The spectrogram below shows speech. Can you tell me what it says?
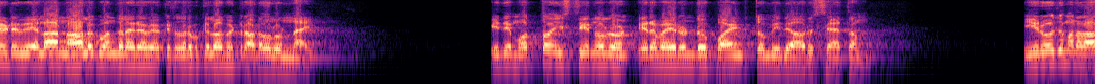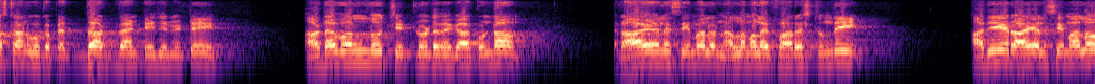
ఏడు వేల నాలుగు వందల ఇరవై ఒక చదరపు కిలోమీటర్ అడవులు ఉన్నాయి. ఇది మొత్తం విస్తీర్ణం ఇరవై రెండు పాయింట్ తొమ్మిది ఆరు శాతం. ఈరోజు మన రాష్ట్రానికి ఒక పెద్ద అడ్వాంటేజ్ ఏంటంటే అడవుల్లో చెట్లు ఉండడమే కాకుండా రాయలసీమలో నల్లమలై ఫారెస్ట్ ఉంది. అదే రాయలసీమలో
